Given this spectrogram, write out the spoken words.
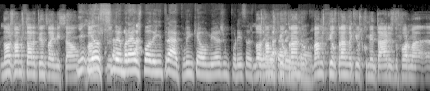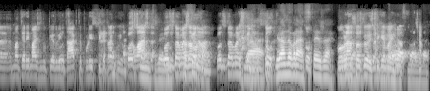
nós vamos estar atentos à emissão. E, vamos, eles se lembrar, eles podem entrar, o link é o mesmo, por isso eles Nós vamos filtrando, vamos filtrando aqui os comentários de forma a manter a imagem do Pedro intacta, por isso fica tranquilo. Podes dar mais canal. Podes dar mais canal. Grande abraço, até já. Um abraço aos dois, fiquem bem. Tchau.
